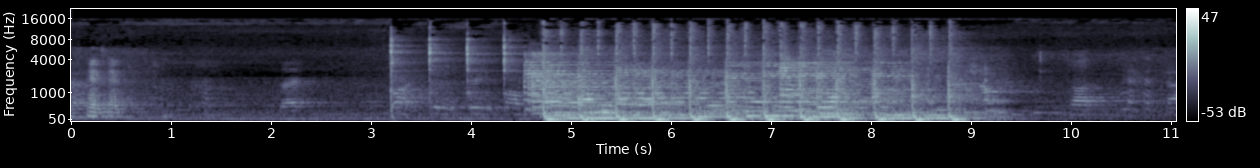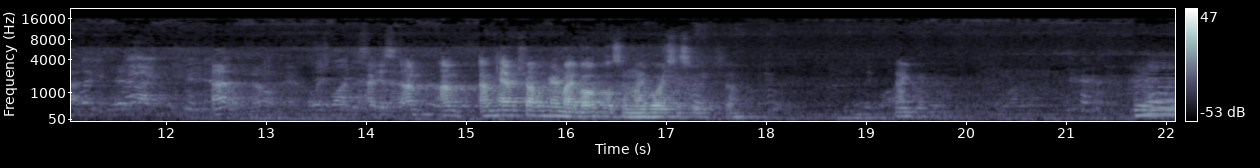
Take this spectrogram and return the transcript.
vocals better. Hint, hint. I just, I'm, I'm, I'm having trouble hearing my vocals and my voice this week, so. Thank you.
